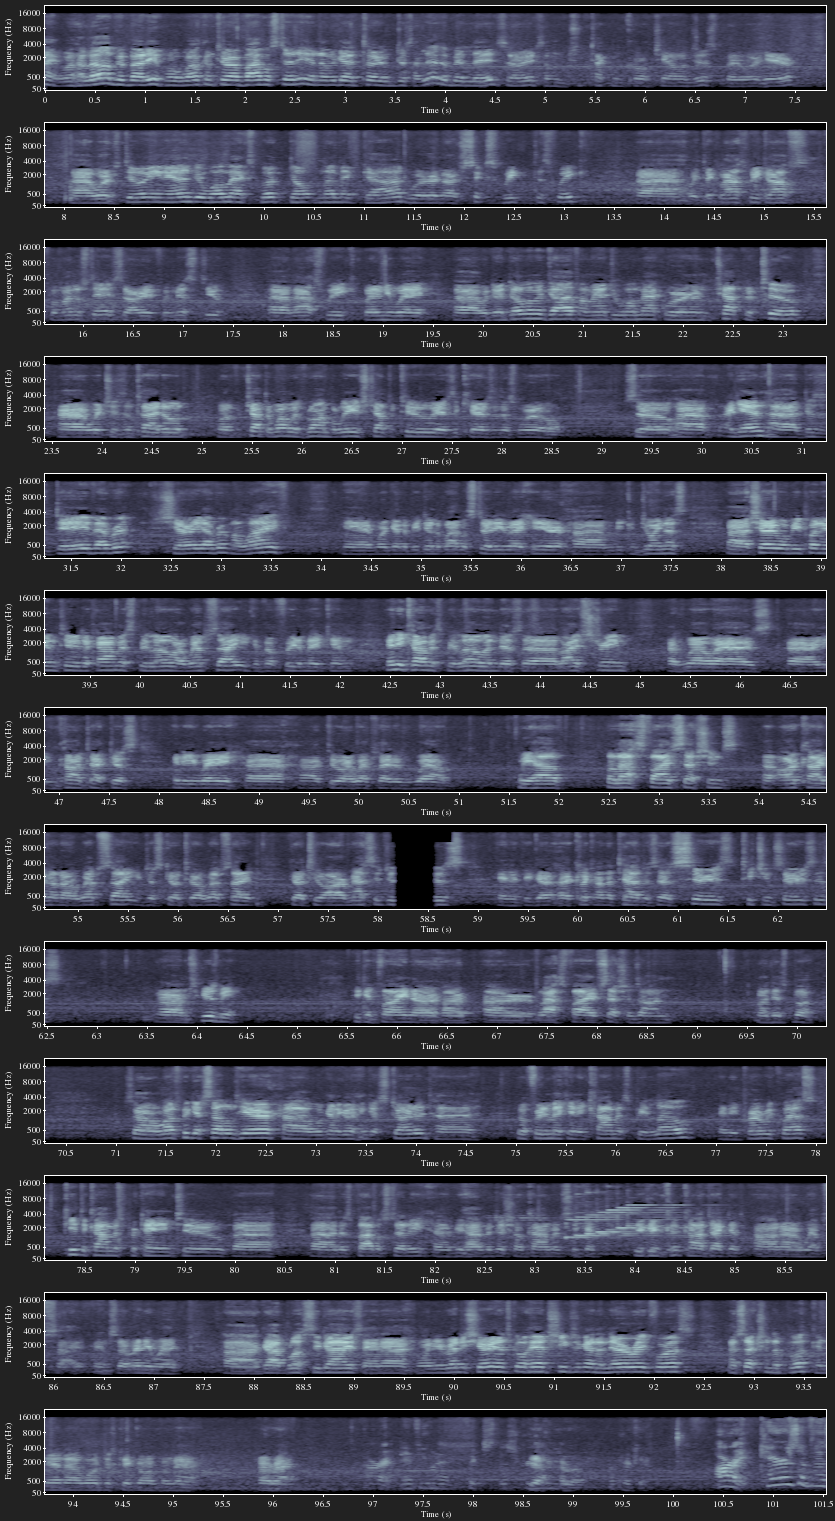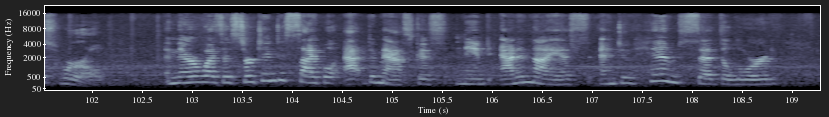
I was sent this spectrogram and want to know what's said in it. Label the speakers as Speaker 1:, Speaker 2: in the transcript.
Speaker 1: right. Well, hello, everybody. Well, welcome to our Bible study. I know we got uh, just a little bit late. Sorry, some technical challenges, but we're here. Uh, we're doing Andrew Wommack's book, Don't Limit God. We're in our sixth week this week. Uh, we took last week off for Mother's Day. Sorry if we missed you uh, last week. But anyway, uh, we're doing Don't Limit God from Andrew Wommack. We're in chapter 2, uh, which is entitled, well, chapter 1 was Wrong Beliefs. Chapter 2 is The Cares of This World. So uh, again, uh, this is Dave Everett, Sherry Everett, my wife, and we're going to be doing a Bible study right here. Um, you can join us. Uh, Sherry will be putting into the comments below our website. You can feel free to make in, any comments below in this uh, live stream, as well as uh, you can contact us anyway uh, through our website as well. We have the last five sessions archived on our website. You just go to our website, go to our messages and if you go, uh, click on the tab that says series, teaching series, um, excuse me, you can find our, our, our last five sessions on, on this book. So once we get settled here, uh, we're going to go ahead and get started. Uh, feel free to make any comments below, any prayer requests. Keep the comments pertaining to uh, uh, this Bible study. Uh, if you have additional comments, you can you can contact us on our website. And so anyway, uh, God bless you guys, and uh, when you're ready, Sherry, let's go ahead. She's going to narrate for us a section of the book, and then uh, we'll just get going from there. All right.
Speaker 2: All right, and if you want to fix the screen.
Speaker 1: Yeah, I will. Okay.
Speaker 2: All right, cares of this world. And there was a certain disciple at Damascus named Ananias, and to him said the Lord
